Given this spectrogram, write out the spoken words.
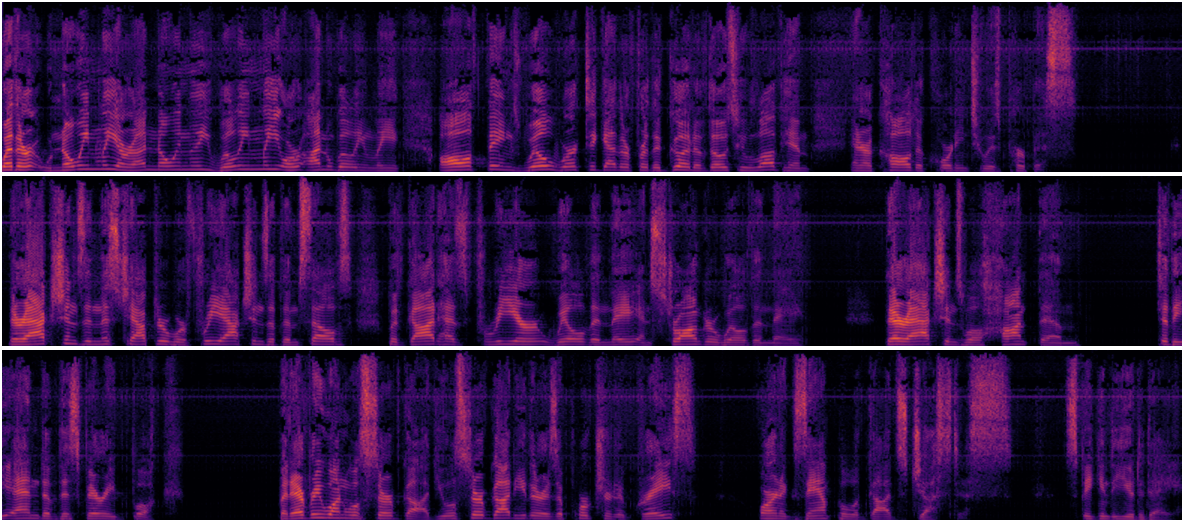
Whether knowingly or unknowingly, willingly or unwillingly, all things will work together for the good of those who love him and are called according to his purpose. Their actions in this chapter were free actions of themselves, but God has freer will than they and stronger will than they. Their actions will haunt them to the end of this very book. But everyone will serve God. You will serve God either as a portrait of grace or an example of God's justice. Speaking to you today.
